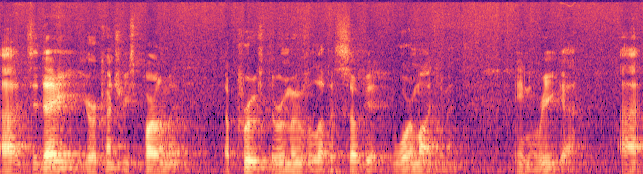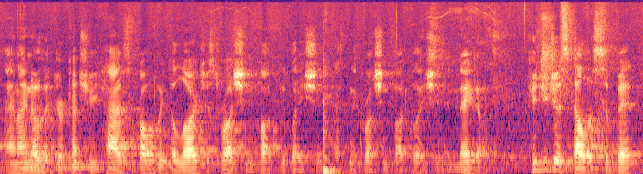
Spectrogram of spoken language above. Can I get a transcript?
Uh, today, your country's parliament approved the removal of a Soviet war monument in Riga. Uh, and I know that your country has probably the largest Russian population, ethnic Russian population in NATO. Could you just tell us a bit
